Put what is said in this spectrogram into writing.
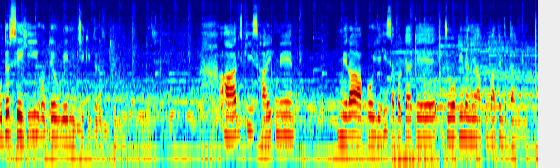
उधर से ही होते हुए नीचे की तरफ़ उतरेंगे। आज की इस हाइक में मेरा आपको यही सबक है कि जो अभी मैंने आपको बातें बताई हैं।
